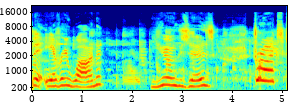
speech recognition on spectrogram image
but everyone uses dragsters.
